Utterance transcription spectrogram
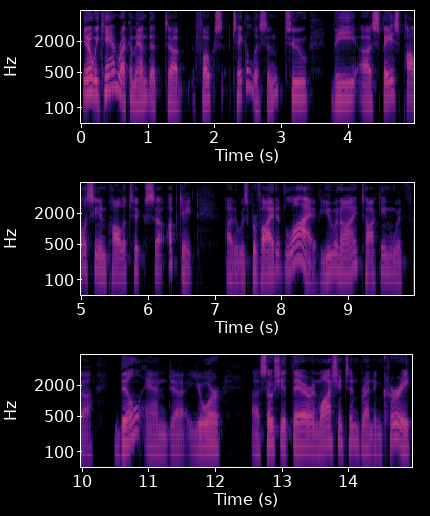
You know, we can recommend that uh, folks take a listen to the uh, Space Policy and Politics uh, update uh, that was provided live. You and I talking with uh, Bill and uh, your associate there in Washington, Brendan Curry.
